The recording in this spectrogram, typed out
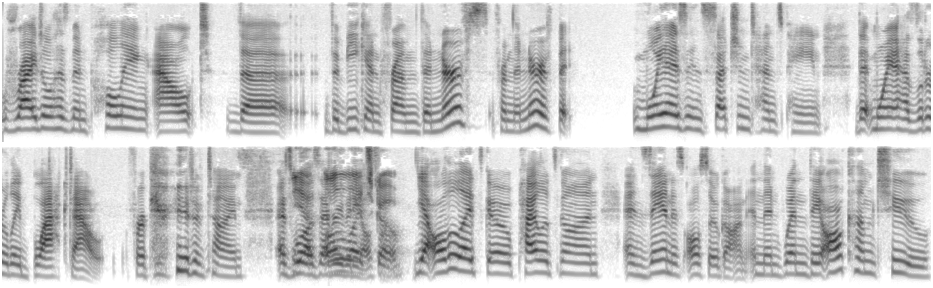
Rygel has been pulling out the the beacon from the nerves from the nerve, but Moya is in such intense pain that Moya has literally blacked out for a period of time, as well Yeah, as all the everybody lights else. go. on- Yeah, all the lights go. Pilot's gone, and Zhaan is also gone. And then when they all come to,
